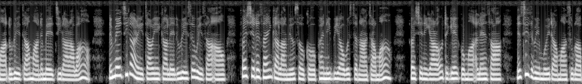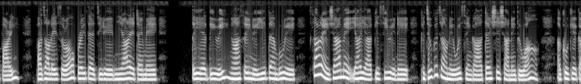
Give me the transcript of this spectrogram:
မှလူတွေကြားမှာနာမည်ကြီးလာတာပါနာမည်ကြီးလာတဲ့အကြောင်းရင်းကလည်းလူတွေစိတ်ဝင်စားအောင် fashion design ကာလာမျိုးစုံကိုဖန်တီးပြီးတော့ဝတ်ဆင်တာကြောင့်ပါ fashion တွေကတော့တကယ်ကိုမှအလန်းစားမျက်စိသပင်မွေးတောင်မှဆူလောက်ပါတယ်။ဘာကြောင့်လဲဆိုတော့ပရိသတ်ကြီးတွေမြင်ရတဲ့အတိုင်းပဲတရည်သီးတွေငါးစိမ့်တွေရေတံဘူးတွေ စားတဲ့ရမယ့်ရရပစ္စည်းတွေနဲ့ကြွကြကြောင်တွေဝတ်ဆင်ကတန်းရှိရှာနေသူပါအခုခေတ်က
